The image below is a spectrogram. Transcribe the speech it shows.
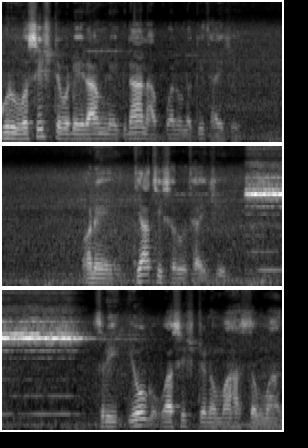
ગુરુ વશિષ્ઠ વડે રામને જ્ઞાન આપવાનું નક્કી થાય છે. અને ત્યાંથી શરૂ થાય છે. શ્રી યોગ વાસિષ્ઠનો મહાસંવાદ.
